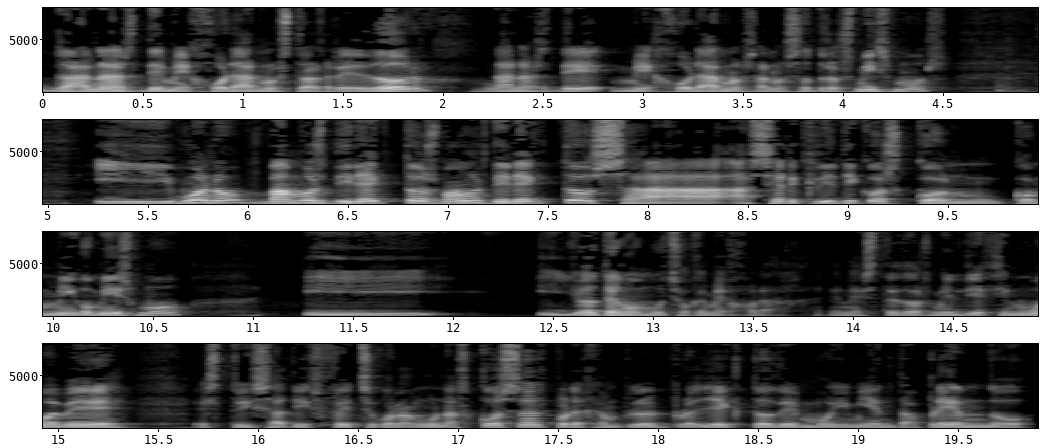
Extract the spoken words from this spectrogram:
ganas de mejorar nuestro alrededor, ganas de mejorarnos a nosotros mismos y bueno, vamos directos, vamos directos a, ser críticos con, conmigo mismo y, y yo tengo mucho que mejorar. En este 2019 estoy satisfecho con algunas cosas, por ejemplo el proyecto de Movimiento Aprendo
